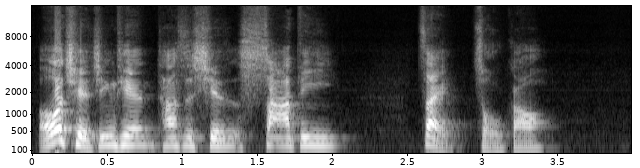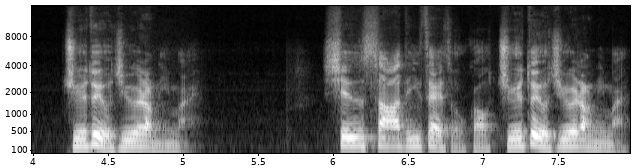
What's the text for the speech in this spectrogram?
而且今天它是先杀低再走高，绝对有机会让你买。先杀低再走高，绝对有机会让你买。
